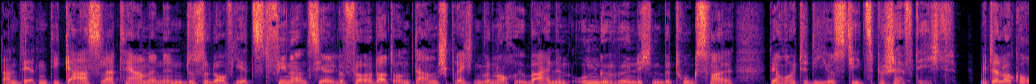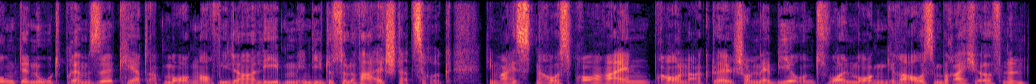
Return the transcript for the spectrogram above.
Dann werden die Gaslaternen in Düsseldorf jetzt finanziell gefördert und dann sprechen wir noch über einen ungewöhnlichen Betrugsfall, der heute die Justiz beschäftigt. Mit der Lockerung der Notbremse kehrt ab morgen auch wieder Leben in die Düsseldorfer Altstadt zurück. Die meisten Hausbrauereien brauen aktuell schon mehr Bier und wollen morgen ihre Außenbereiche öffnen.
